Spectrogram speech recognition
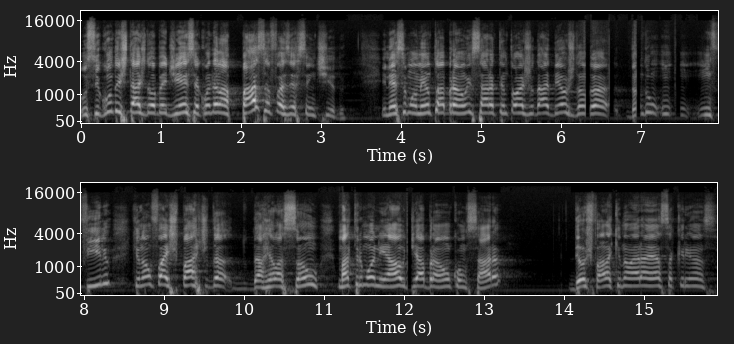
O segundo estágio da obediência é quando ela passa a fazer sentido. E nesse momento, Abraão e Sara tentam ajudar a Deus, dando, dando um, um, filho que não faz parte da, da relação matrimonial de Abraão com Sara. Deus fala que não era essa criança.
